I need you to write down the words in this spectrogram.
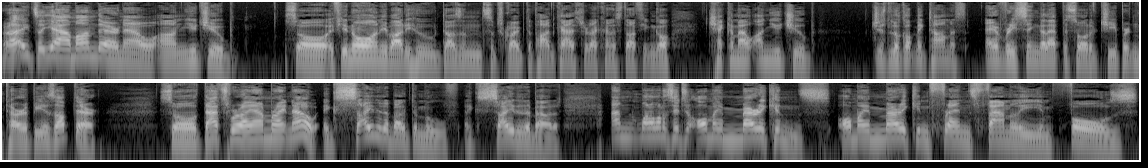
right? So yeah, I'm on there now on YouTube. So if you know anybody who doesn't subscribe to podcast or that kind of stuff, you can go check him out on YouTube. Just look up Mick Thomas. Every single episode of Cheaper Than Therapy is up there. So that's where I am right now. Excited about the move. Excited about it. And what I want to say to all my Americans, all my American friends, family, and foes,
